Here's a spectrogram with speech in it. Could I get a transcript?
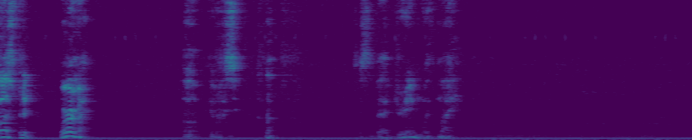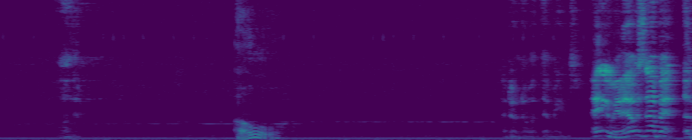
into the mystery flush pit. Where am I? Oh, it was just a bad dream with my father. Oh. I don't know what that means. Anyway, that was not bad. Uh,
